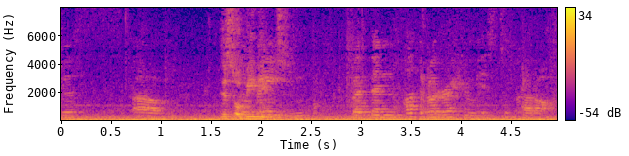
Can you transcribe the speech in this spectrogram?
just um, disobedience. But then qat' rahim is to cut off.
